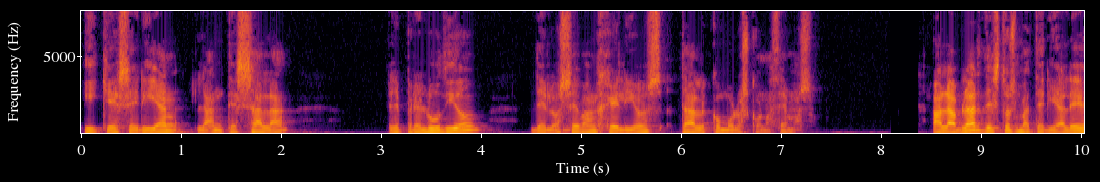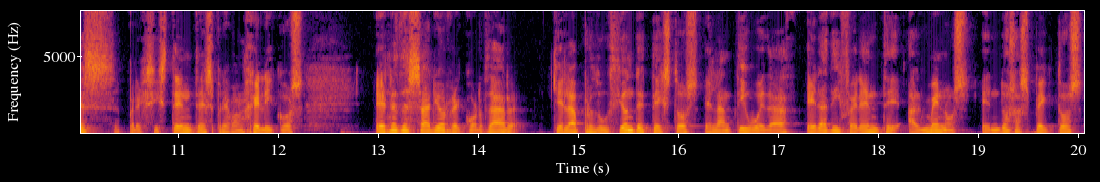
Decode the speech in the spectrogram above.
y que serían la antesala el preludio de los evangelios tal como los conocemos. Al hablar de estos materiales preexistentes preevangélicos, es necesario recordar que la producción de textos en la antigüedad era diferente, al menos en dos aspectos,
